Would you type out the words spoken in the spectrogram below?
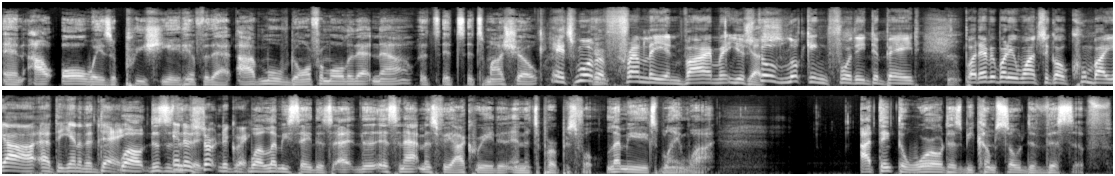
and I'll always appreciate him for that. I've moved on from all of that now. It's it's it's my show. It's more of a friendly environment. You're Yes. still looking for the debate, but everybody wants to go kumbaya at the end of the day. Well, this is in the a thing. certain degree. Well, let me say this: it's an atmosphere I created, and it's purposeful. Let me explain why. I think the world has become so divisive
